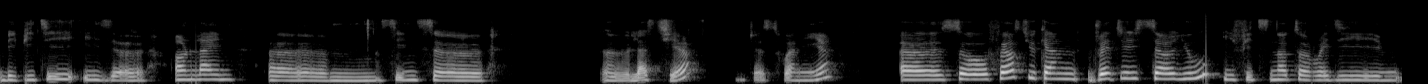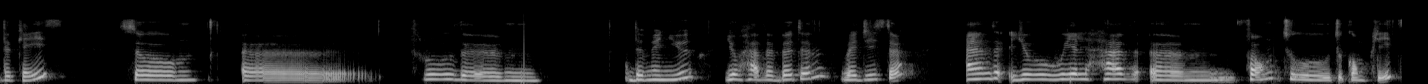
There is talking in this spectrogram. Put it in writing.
BPT is uh, online um, since uh, last year, just one year. Uh, so first you can register you if it's not already the case. So uh, through the, the menu, you have a button, register, and you will have a um, form to, to complete.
